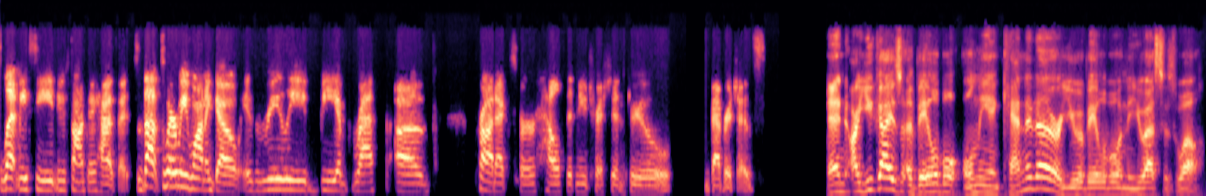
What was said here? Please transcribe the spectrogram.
let me see Gnu Sante has it. So that's where we want to go is really be a breadth of products for health and nutrition through beverages. And are you guys available only in Canada or are you available in the US as well?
